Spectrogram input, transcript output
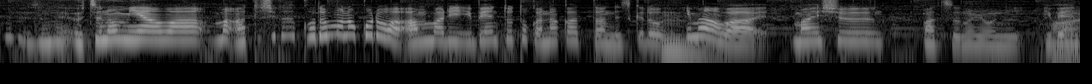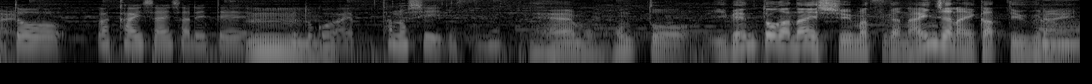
そうですね宇都宮は、まあ、私が子供の頃はあんまりイベントとかなかったんですけど、うん今は毎週末のようにイベントが開催されているところがやっぱ楽しいですね。ねえもう本当イベントがない週末がないんじゃないかっていうぐらい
